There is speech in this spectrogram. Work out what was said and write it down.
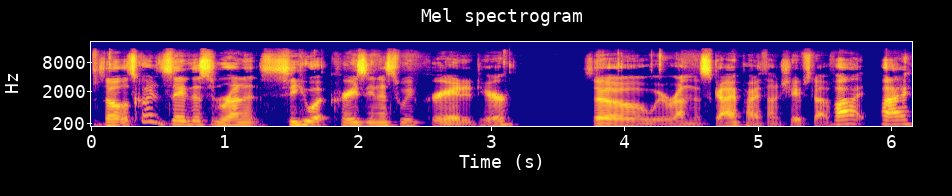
So let's go ahead and save this and run it, see what craziness we've created here. So we run this guy, python shapes.py,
